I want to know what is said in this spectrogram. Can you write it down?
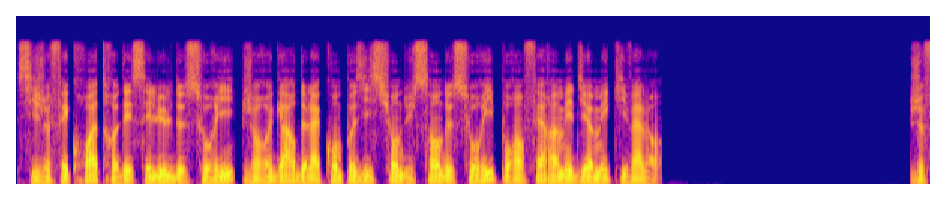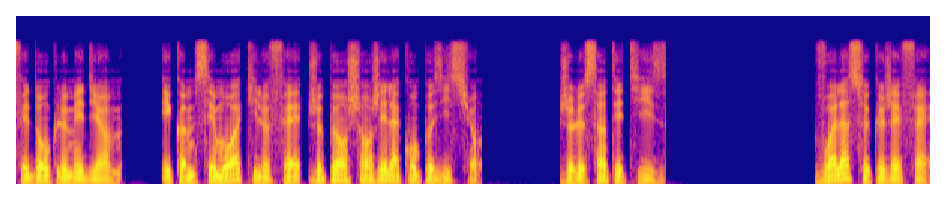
Si je fais croître des cellules de souris, je regarde la composition du sang de souris pour en faire un médium équivalent. Je fais donc le médium. Et comme c'est moi qui le fais, je peux en changer la composition. Je le synthétise. Voilà ce que j'ai fait.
